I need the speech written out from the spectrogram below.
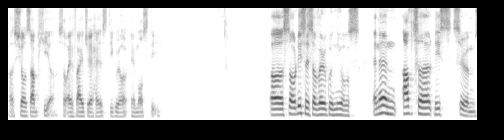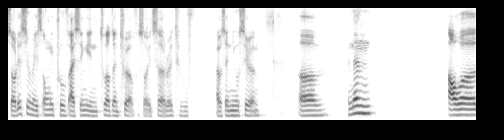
uh, shows up here. So Fij has degree of MOSD. Uh, so this is a very good news. And then after this theorem, so this theorem is only proved, I think, in 2012. So it's a relative, I would say, new theorem. Uh, and then our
